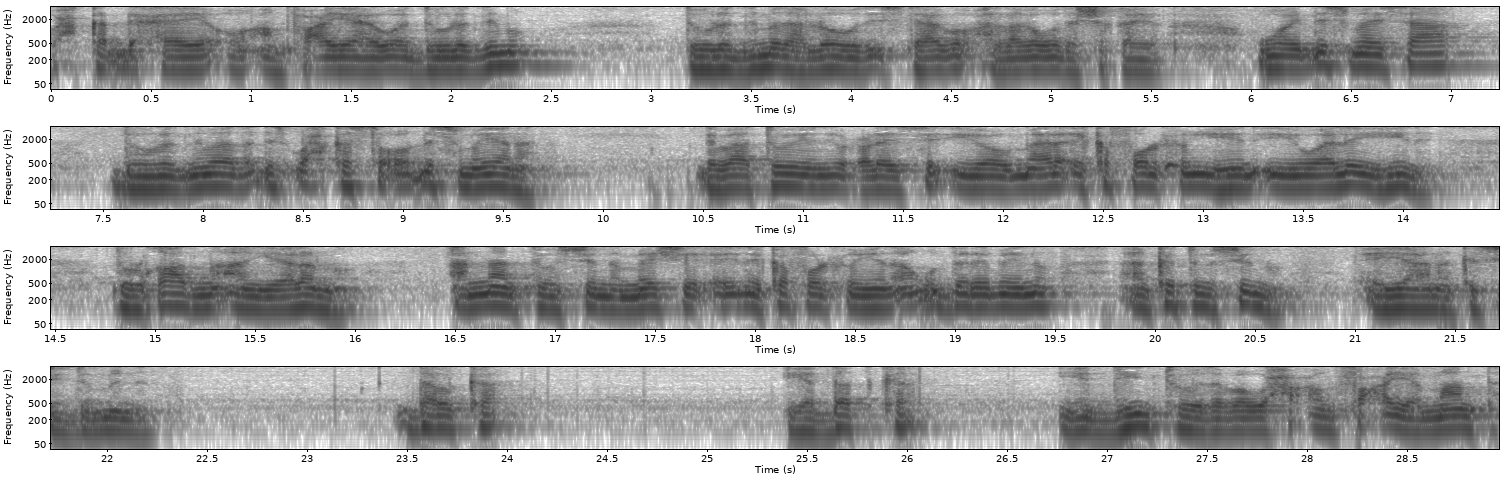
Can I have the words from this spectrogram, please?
wax ka dhexeeya oo anfacaya waa dowladnimo. Dowladnimada ha loo wada istaago ha laga wada shaqeeyo. Way dhismaysaa dowladnimada wax kasta oo dhismayana dhibaatooyin iyo culeyse iyo meelo ay ka foolxun yihiin iyo waa leeyihiin dulqaadna aan yeelano annaan toosino meeshii inay ka foolxun yihiin aan u dareemayno aan ka toosino ayaanan ka sii duminin. Dalka iyo dadka iyo diintoodaba waxa anfacaya maanta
